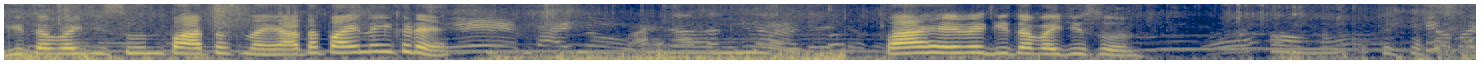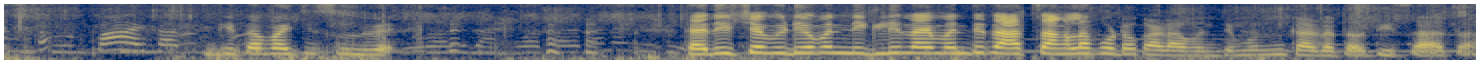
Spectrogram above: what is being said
गीताबाईची सून पाहतच नाही. आता पाय ना इकडे. पाय हे वे गीताबाईची सून. गीताबाईची सून वे. त्या दिवशीच्या व्हिडिओ पण निघली नाही म्हणते तर आज चांगला फोटो काढा म्हणते म्हणून काढत आहोत तिचा आता.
